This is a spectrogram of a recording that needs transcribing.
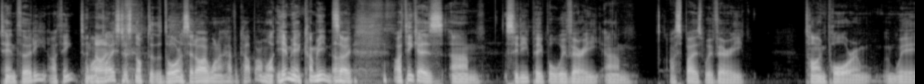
10.30, I think, to At my nine? place, just knocked at the door and said, oh, I want to have a cuppa. I'm like, yeah, man, come in. Oh. So I think as um, city people, we're very, um, I suppose we're very time poor and, and we're,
